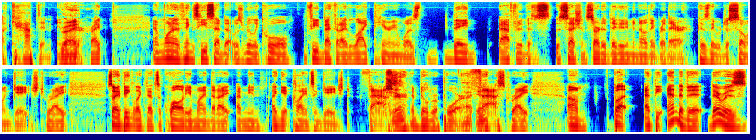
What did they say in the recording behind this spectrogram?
a captain in Right. there, right? And one of the things he said that was really cool feedback that I liked hearing was they after the session started they didn't even know they were there because they were just so engaged, right? So I think like that's a quality of mine that I I mean I get clients engaged fast Sure. and build rapport Uh, yeah. fast, right? Um, but at the end of it, there was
